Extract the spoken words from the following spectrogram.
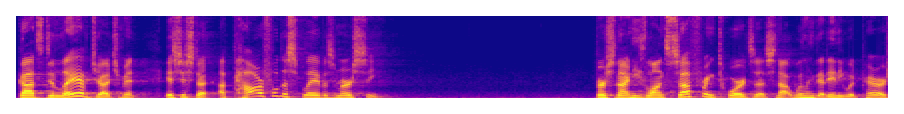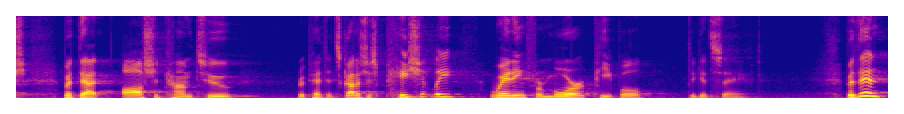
God's delay of judgment is just a, a powerful display of his mercy. Verse 9, he's long suffering towards us, not willing that any would perish, but that all should come to repentance. God is just patiently waiting for more people to get saved. But then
